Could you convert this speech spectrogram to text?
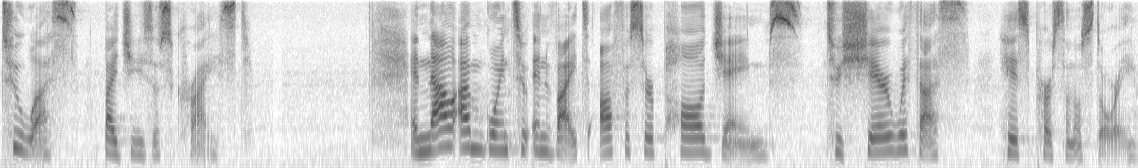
to us by Jesus Christ. And now I'm going to invite Officer Paul James to share with us his personal story.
